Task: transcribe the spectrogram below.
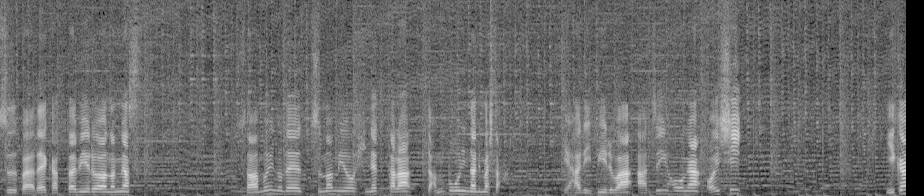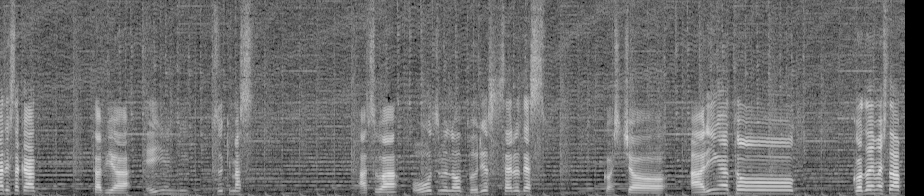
スーパーで買ったビールを飲みます。寒いのでつまみをひねったら暖房になりました。やはりビールは熱い方が美味しい。いかがでしたか？旅は永遠に続きます。明日は大詰めのブリュッセルです。ご視聴ありがとうございました。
